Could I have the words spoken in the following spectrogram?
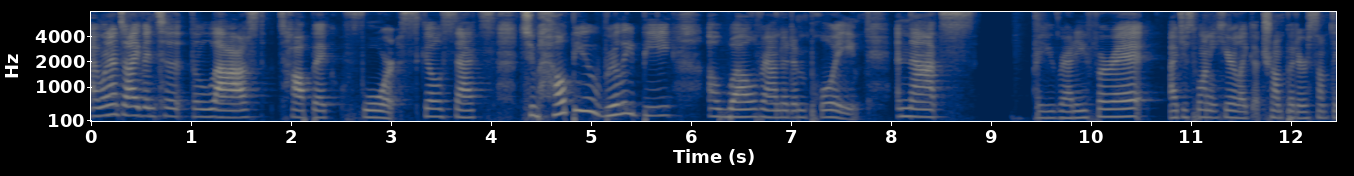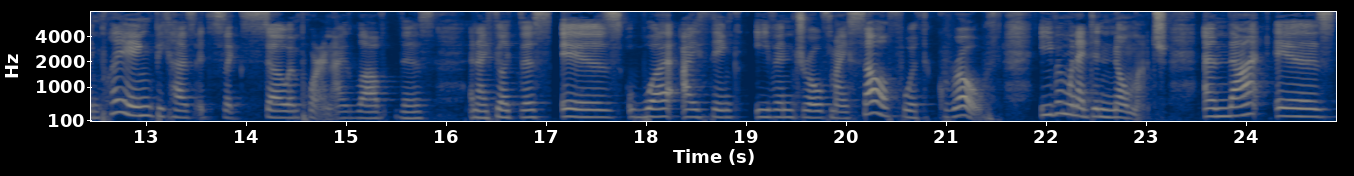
I want to dive into the last topic for skill sets to help you really be a well rounded employee. And that's are you ready for it? I just want to hear like a trumpet or something playing because it's like so important. I love this. And I feel like this is what I think even drove myself with growth, even when I didn't know much. And that is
